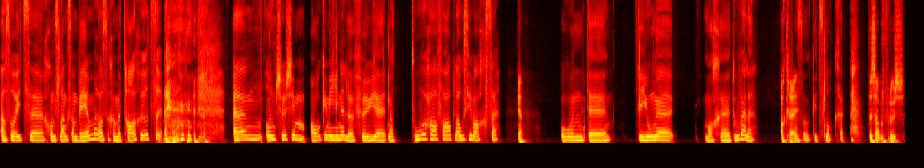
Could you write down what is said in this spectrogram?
Also jetzt äh, kommt es langsam wärmer, also kommen die Haare kürzer. Mhm. ähm, und sonst im Allgemeinen lassen viele Naturhaarfarben rauswachsen. Ja. Und äh, die Jungen machen Duwellen. Okay. Also gibt es Locken. Das ist aber frisch?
